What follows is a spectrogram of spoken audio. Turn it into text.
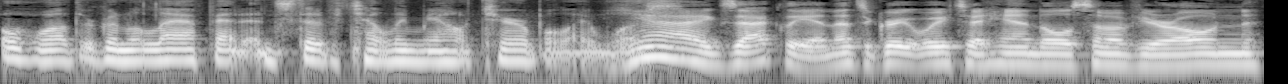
oh, well, they're going to laugh at it instead of telling me how terrible I was. Yeah, exactly, and that's a great way to handle some of your own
